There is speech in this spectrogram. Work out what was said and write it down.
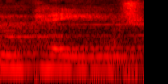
Rampage.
